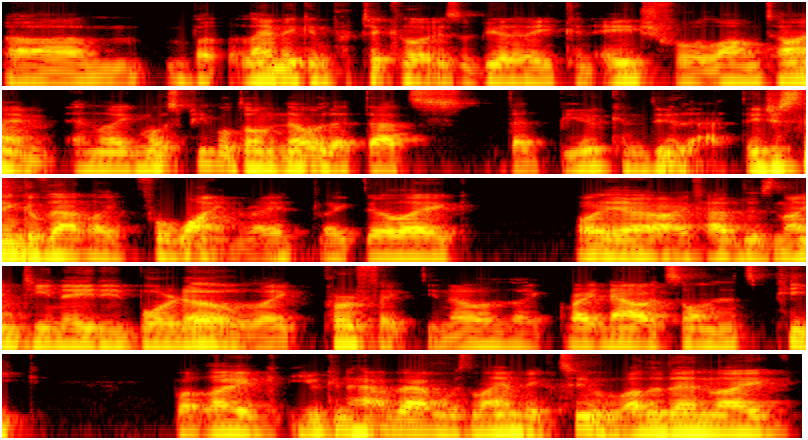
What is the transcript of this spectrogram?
um, but lambic in particular is a beer that you can age for a long time. And like most people don't know that that's that beer can do that. They just think of that like for wine right? Like they're like oh yeah i've had this 1980 bordeaux like perfect you know? Like right now it's on its peak. But like you can have that with lambic too other than like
